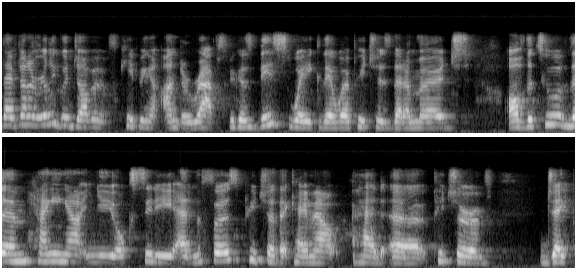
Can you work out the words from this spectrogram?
they've done a really good job of keeping it under wraps because this week there were pictures that emerged of the two of them hanging out in New York City, and the first picture that came out had a picture of Jake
